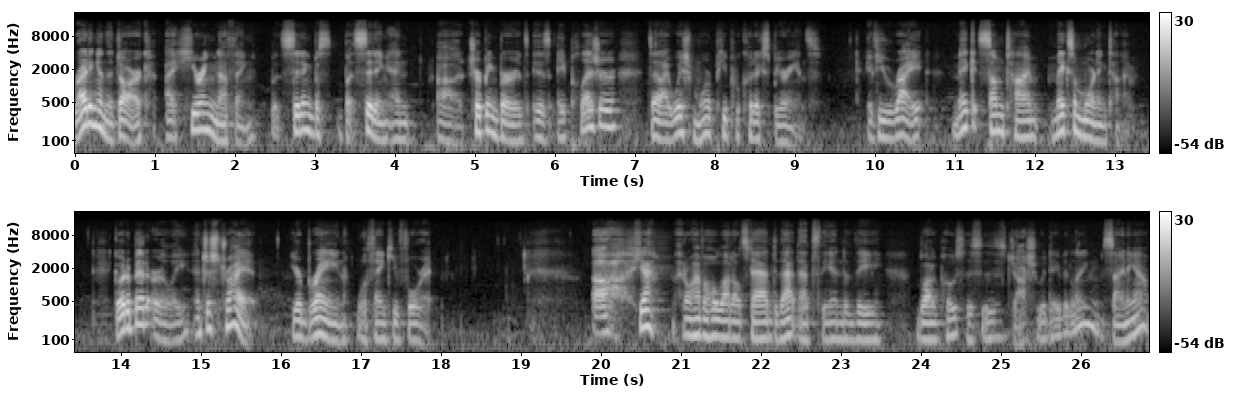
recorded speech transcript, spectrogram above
Writing in the dark, I hearing nothing, but sitting but sitting and uh, chirping birds is a pleasure that I wish more people could experience. If you write, make it some time, make some morning time. Go to bed early and just try it. Your brain will thank you for it. Uh, yeah, I don't have a whole lot else to add to that. That's the end of the blog post. This is Joshua David Ling signing out.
